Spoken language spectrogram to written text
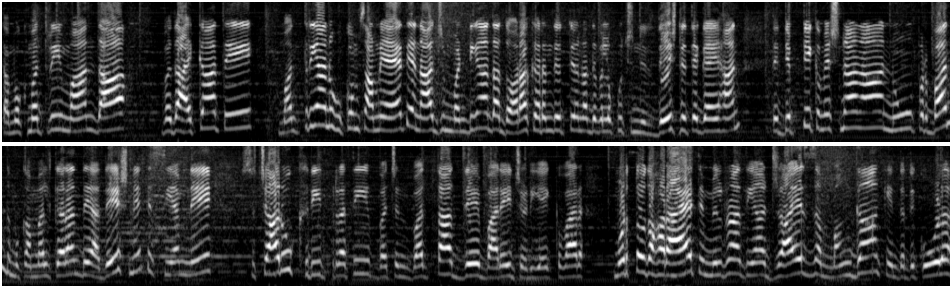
ਤਾਂ ਮੁੱਖ ਮੰਤਰੀ ਮਾਨ ਦਾ ਵਿਧਾਇਕਾਂ ਤੇ ਮੰਤਰੀਆਂ ਨੂੰ ਹੁਕਮ ਸਾਹਮਣੇ ਆਇਆ ਤੇ ਅਨਾਜ ਮੰਡੀਆਂ ਦਾ ਦੌਰਾ ਕਰਨ ਦੇ ਉੱਤੇ ਉਹਨਾਂ ਦੇ ਵੱਲੋਂ ਕੁਝ ਨਿਰਦੇਸ਼ ਦਿੱਤੇ ਗਏ ਹਨ ਤੇ ਡਿਪਟੀ ਕਮਿਸ਼ਨਰਾਂ ਨੂੰ ਪ੍ਰਬੰਧ ਮੁਕੰਮਲ ਕਰਨ ਦੇ ਆਦੇਸ਼ ਨੇ ਤੇ ਸੀਐਮ ਨੇ ਸੁਚਾਰੂ ਖਰੀਦ ਪ੍ਰਤੀ ਵਚਨਬੱਧਤਾ ਦੇ ਬਾਰੇ ਜਿਹੜੀ ਹੈ ਇੱਕ ਵਾਰ ਮੁੜ ਤੋਂ ਦੁਹਰਾਇਆ ਹੈ ਤੇ ਮਿਲਰਾਂ ਦੀਆਂ ਜਾਇਜ਼ ਮੰਗਾਂ ਕੇਂਦਰ ਦੇ ਕੋਲ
